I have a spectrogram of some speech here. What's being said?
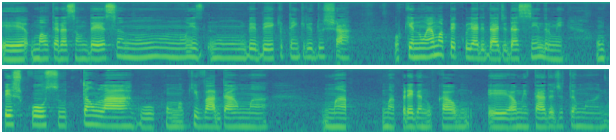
é, uma alteração dessa num, num, num bebê que tem querido chá, porque não é uma peculiaridade da síndrome um pescoço tão largo como que vá dar uma uma uma prega nucal é, aumentada de tamanho.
